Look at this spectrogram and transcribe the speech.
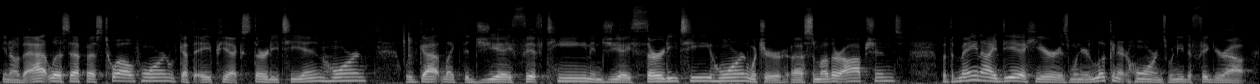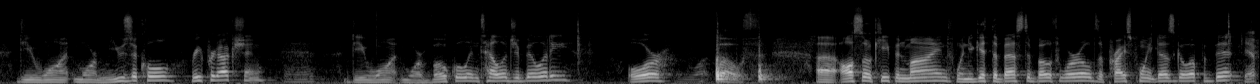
you know the Atlas FS12 horn, we've got the APX 30TN horn, we've got like the GA15 and GA30T horn, which are uh, some other options. But the main idea here is when you're looking at horns, we need to figure out: do you want more musical reproduction? Do you want more vocal intelligibility, or both? Uh, also, keep in mind when you get the best of both worlds, the price point does go up a bit. Yep.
